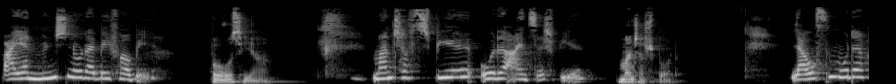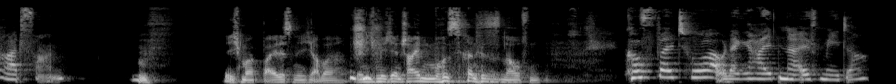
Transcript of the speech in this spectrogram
Bayern München oder BVB? Borussia. Mannschaftsspiel oder Einzelspiel? Mannschaftssport. Laufen oder Radfahren? Ich mag beides nicht, aber wenn ich mich entscheiden muss, dann ist es Laufen. Kopfballtor oder gehaltener Elfmeter?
